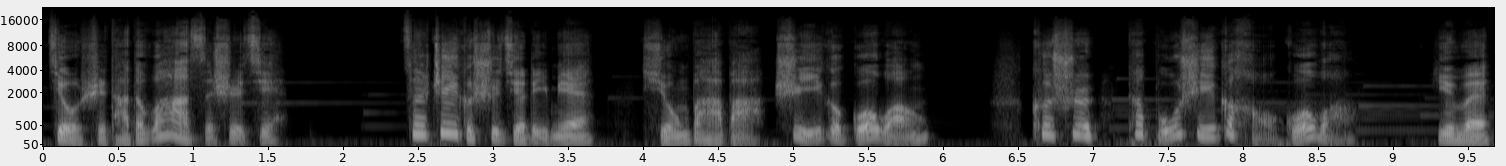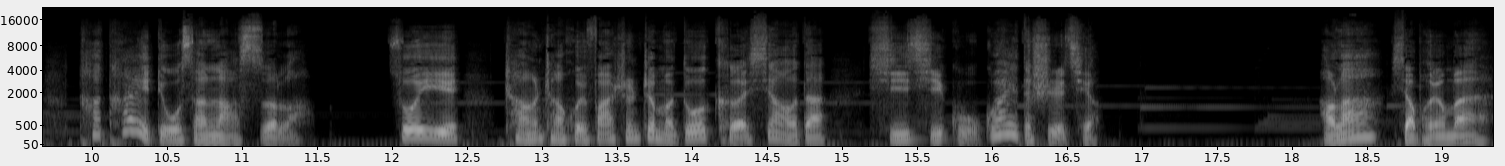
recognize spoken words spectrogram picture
就是他的袜子世界。在这个世界里面，熊爸爸是一个国王，可是他不是一个好国王，因为他太丢三落四了。所以常常会发生这么多可笑的、稀奇古怪的事情。好啦，小朋友们，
